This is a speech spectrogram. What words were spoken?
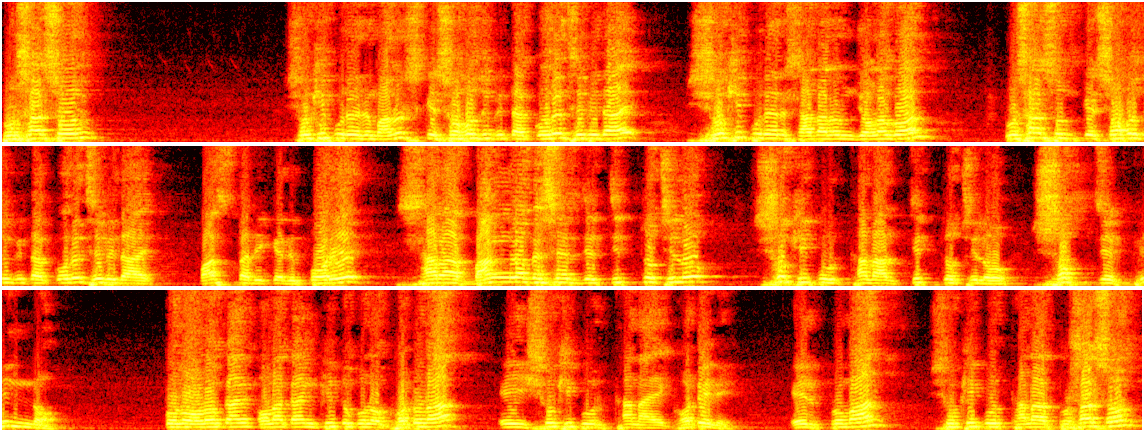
প্রশাসন সখীপুরের মানুষকে সহযোগিতা করেছে বিদায়। সখীপুরের সাধারণ জনগণ প্রশাসনকে সহযোগিতা করেছে বিদায়। পাঁচ তারিখের পরে সারা বাংলাদেশের যে চিত্র ছিল, সখীপুর থানার চিত্র ছিল সবচেয়ে ভিন্ন। কোনো অনাকাং- অনাকাঙ্ক্ষিত কোনো ঘটনা এই সখীপুর থানায় ঘটেনি। এর প্রমাণ সখীপুর থানার প্রশাসন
